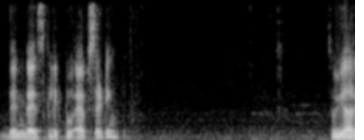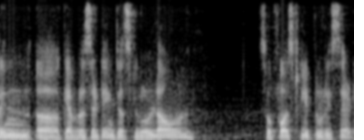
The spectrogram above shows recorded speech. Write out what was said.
Then guys click to app setting. So we are in uh, camera setting just scroll down. So first click to reset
